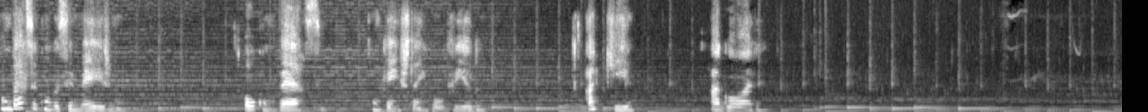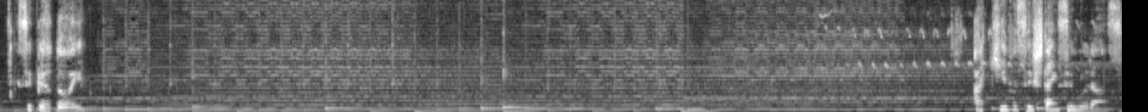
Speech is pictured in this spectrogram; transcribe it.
Converse com você mesmo ou converse com quem está envolvido aqui, agora. Se perdoe. Aqui você está em segurança.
